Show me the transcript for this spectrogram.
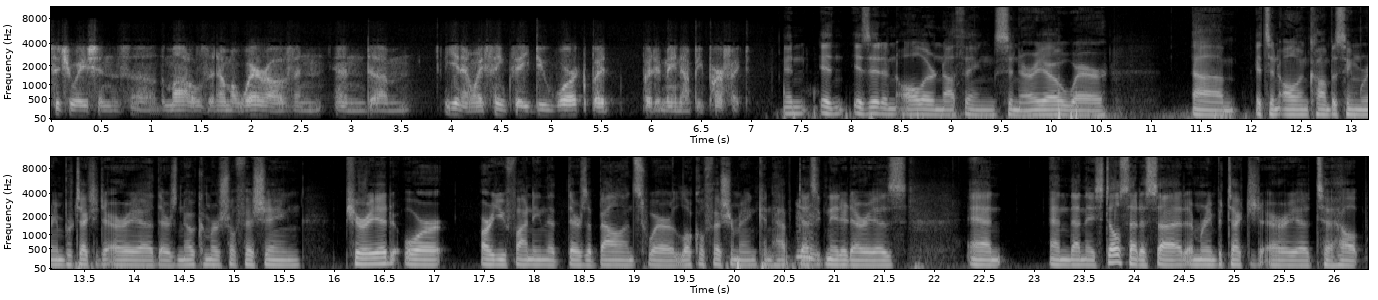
situations, uh, the models that I'm aware of, and and um, you know I think they do work, but but it may not be perfect. And, and is it an all or nothing scenario where um, it's an all-encompassing marine protected area? There's no commercial fishing, period, or are you finding that there's a balance where local fishermen can have mm. designated areas, and and then they still set aside a marine protected area to help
